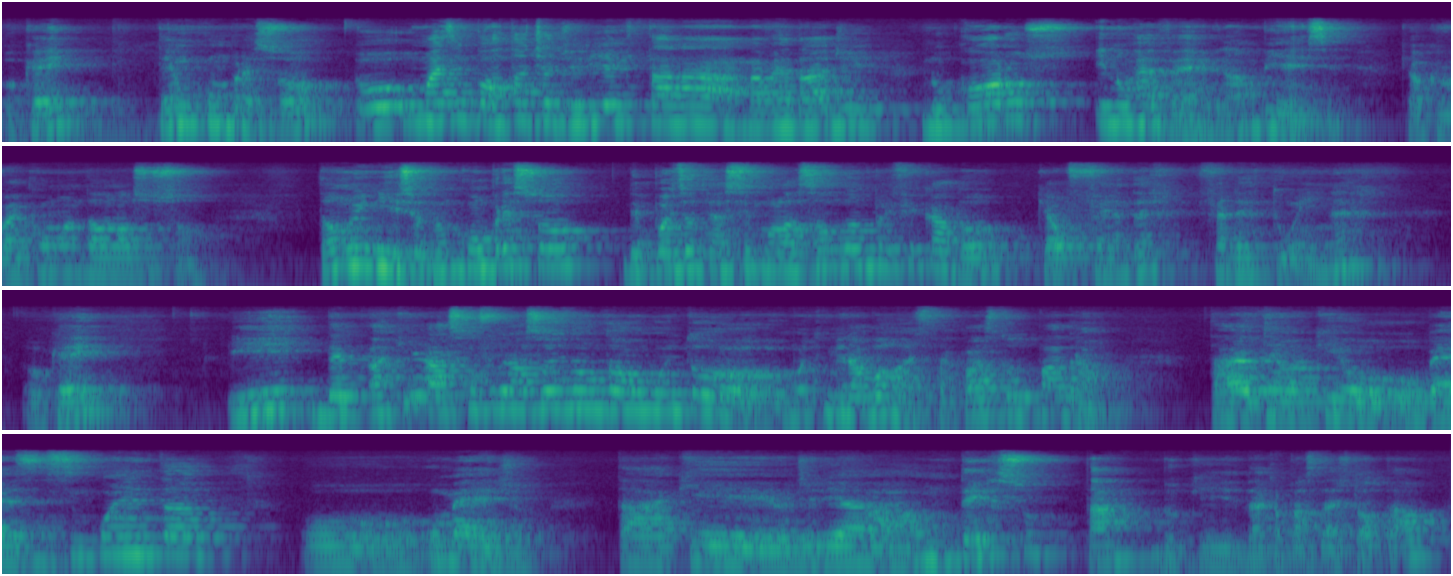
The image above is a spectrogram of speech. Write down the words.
ok? Tem um compressor. O, o mais importante, eu diria, que está, na, na verdade, no chorus e no reverb, na ambiência, que é o que vai comandar o nosso som. Então, no início eu tenho um compressor, depois eu tenho a simulação do amplificador, que é o Fender, Fender Twinner, ok? E aqui as configurações não estão muito, muito mirabolantes, está quase tudo padrão. Tá? Eu tenho aqui o, o BS50, o, o médio, tá aqui eu diria um terço tá? do que, da capacidade total.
